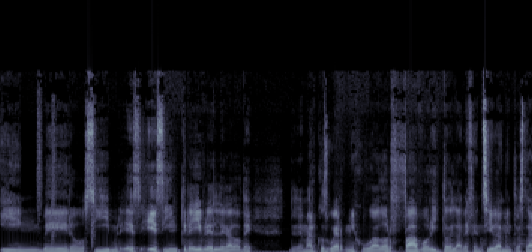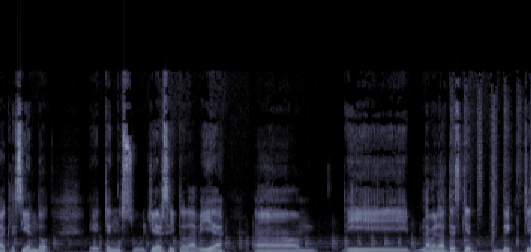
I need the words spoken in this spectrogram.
inverosímil. Es, increíble el legado de, de Marcus Ware, mi jugador favorito de la defensiva mientras estaba creciendo. Eh, tengo su jersey todavía. y la verdad es que, de, que,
